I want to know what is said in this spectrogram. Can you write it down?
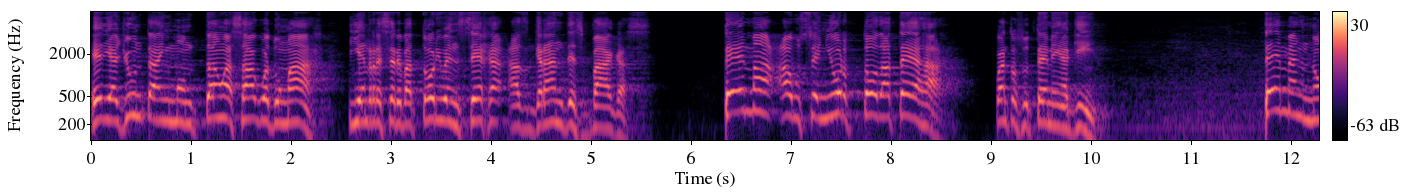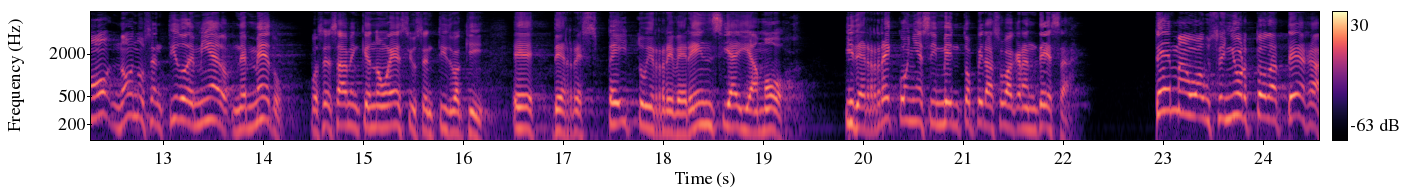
Ele ajunta em montão as águas do mar, e em reservatório encerra as grandes vagas. Tema ao Senhor toda a terra. Quantos o temem aqui? Teman não no sentido de medo, de medo. Vocês sabem que não é esse o sentido aqui. É de respeito e reverência e amor e de reconhecimento pela sua grandeza. Temam ao Senhor toda a terra,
